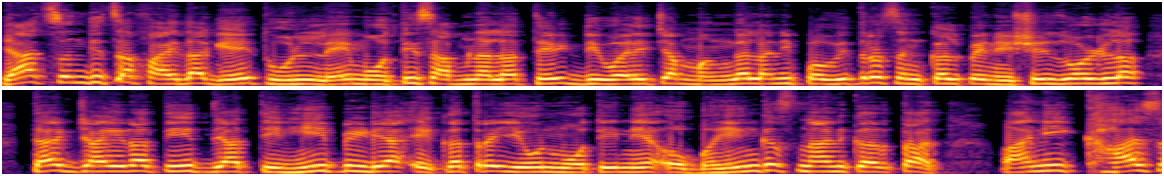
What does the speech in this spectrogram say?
याच संधीचा फायदा घेत हुलने मोती साबणाला थेट दिवाळीच्या मंगल आणि पवित्र संकल्पनेशी जोडलं त्या जाहिरातीत या तिन्ही पिढ्या एकत्र येऊन मोतीने अभयंग स्नान करतात. आणि खास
